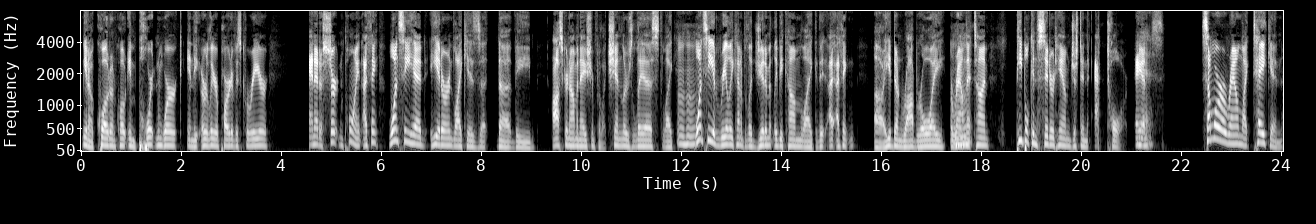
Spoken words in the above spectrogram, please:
you know quote unquote important work in the earlier part of his career and at a certain point i think once he had he had earned like his uh, the the oscar nomination for like schindler's list like Mm-hmm. once he had really kind of legitimately become like the, I, I think uh, he had done rob roy around Mhm. that time people considered him just an actor and yes. somewhere around like Taken,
